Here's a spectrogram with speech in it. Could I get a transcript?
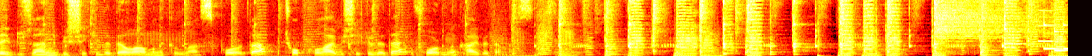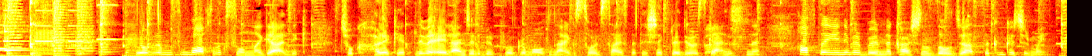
ve düzenli bir şekilde devamını kılınan sporda çok kolay bir şekilde de formunu kaybedemezsiniz. Programımızın bu haftalık sonuna geldik. Çok hareketli ve eğlenceli bir program oldu Nergis Soylu sayesinde. Teşekkür ediyoruz kendisine. Haftaya yeni bir bölümle karşınızda olacağız. Sakın kaçırmayın.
